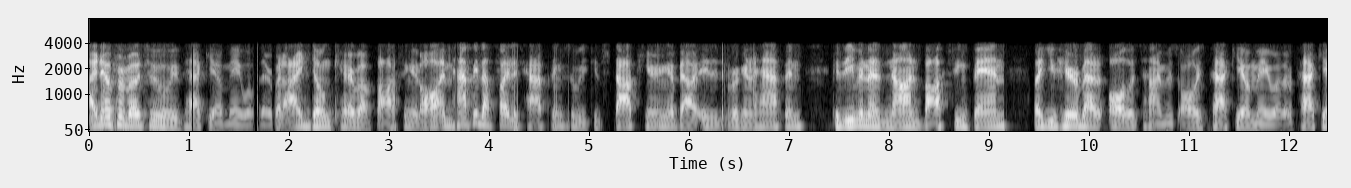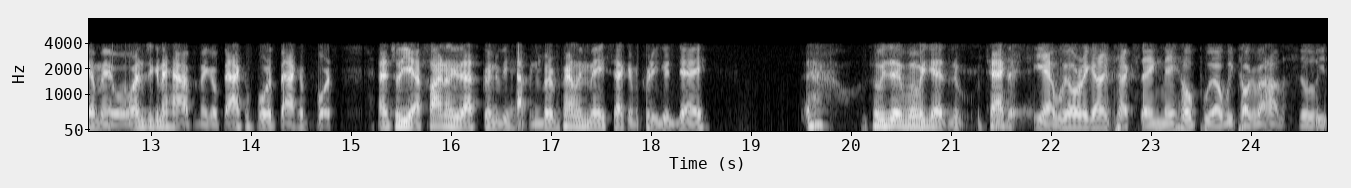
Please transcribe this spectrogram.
I know for most people it'll be Pacquiao Mayweather, but I don't care about boxing at all. I'm happy that fight is happening so we can stop hearing about is it ever going to happen? Because even as a non-boxing fan, like you hear about it all the time. It's always Pacquiao Mayweather, Pacquiao Mayweather. When's it going to happen? They go back and forth, back and forth. And so yeah, finally that's going to be happening. But apparently May second, pretty good day. Who's it? What we get? The text. Yeah, we already got a text saying they hope we, uh, we talk about how the Phillies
